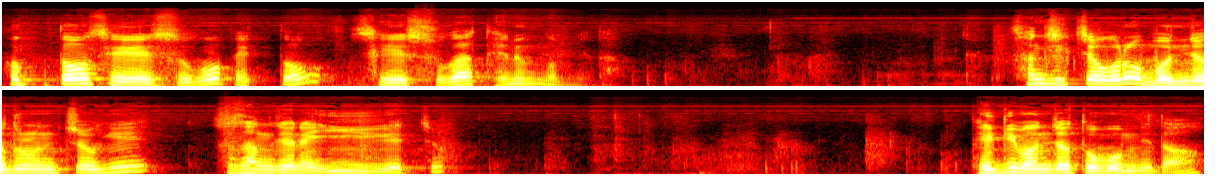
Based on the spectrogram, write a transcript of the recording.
흑도 세수고 백도 세수가 되는 겁니다. 상식적으로 먼저 들어오는 쪽이 수상전에 이기겠죠? 백이 먼저 도봅니다.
